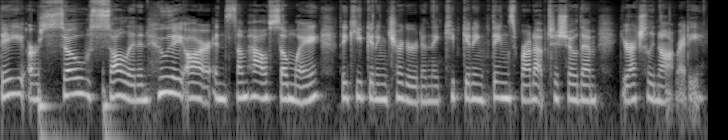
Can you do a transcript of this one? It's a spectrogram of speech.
they are so solid in who they are and somehow some way they keep getting triggered and they keep getting things brought up to show them you're actually not ready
